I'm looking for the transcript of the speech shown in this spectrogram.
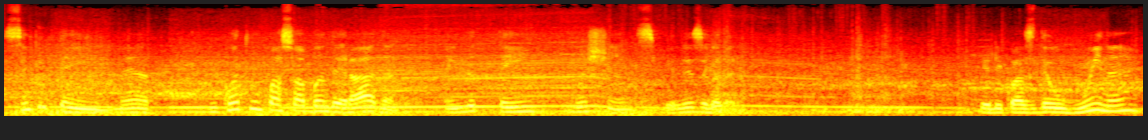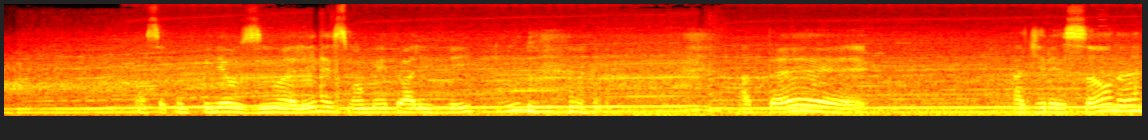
Sempre tem, né? Enquanto não passou a bandeirada, ainda tem uma chance, beleza, galera? Ele quase deu ruim, né? Nossa, com o pneuzinho ali, nesse momento eu aliviei tudo. Até a direção, né?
